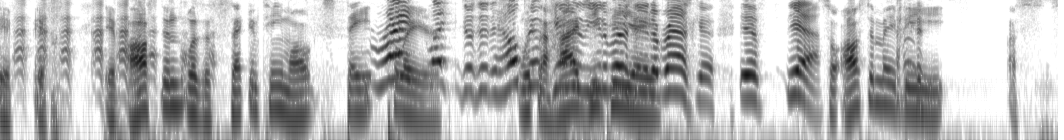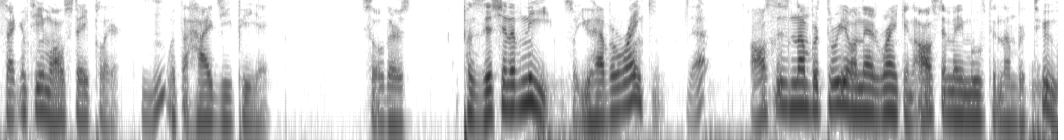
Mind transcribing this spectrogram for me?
If if if Austin was a second team all state Right? player, Like, does it help him get to the University of Nebraska? If yeah, so Austin may be a second team all state player Mhm. with a high GPA. So there's position of need. So you have a ranking. yeah. Austin's number three on that ranking. Austin may move to number two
